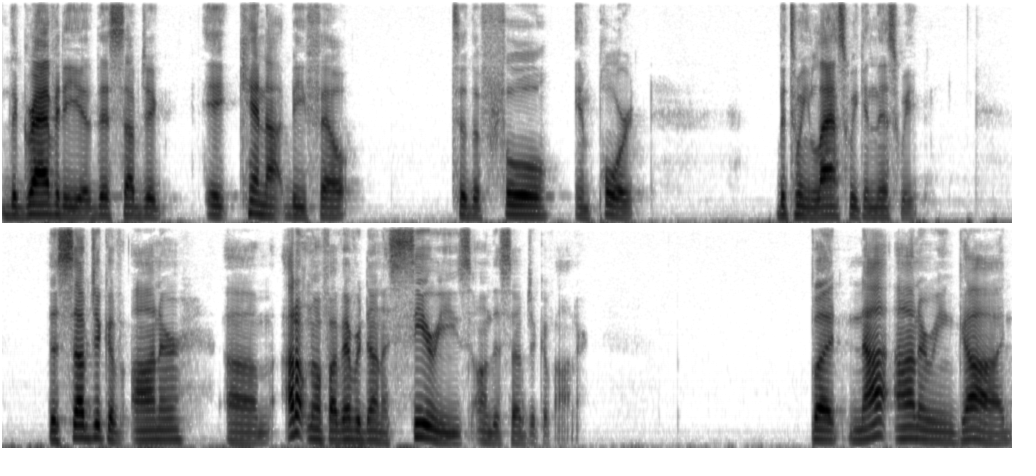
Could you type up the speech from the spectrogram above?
The gravity of this subject, it cannot be felt to the full import between last week and this week. The subject of honor, um, I don't know if I've ever done a series on the subject of honor. But not honoring God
